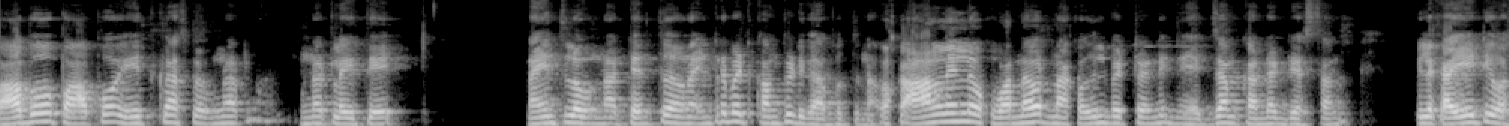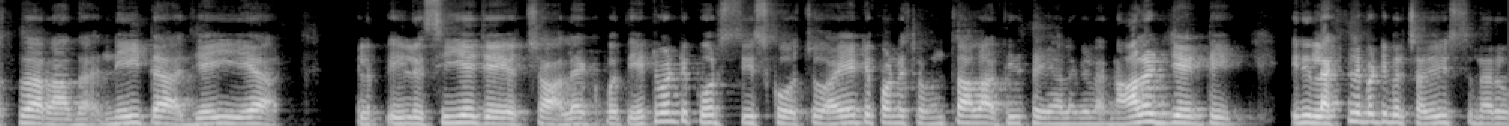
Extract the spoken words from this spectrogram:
బాబో పాపో ఎయిత్ క్లాస్లో ఉన్నట్లు ఉన్నట్లయితే నైన్త్లో ఉన్న టెన్త్లో ఉన్న ఇంటర్మీడియట్ కంప్లీట్ కాకపోతున్నా ఒక ఆన్లైన్లో ఒక వన్ అవర్ నాకు వదిలిపెట్టండి నేను ఎగ్జామ్ కండక్ట్ చేస్తాను. వీళ్ళకి ఐఐటి వస్తుందా రాదా? నీటా జేఈయా? వీళ్ళు సీఏ చేయొచ్చా? లేకపోతే ఎటువంటి కోర్స్ తీసుకోవచ్చు? ఐఐటి ఫౌండేషన్ ఉంచాలా తీసేయాలా. వీళ్ళ నాలెడ్జ్ ఏంటి? ఇది లక్షలు పెట్టి మీరు చదివిస్తున్నారు.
